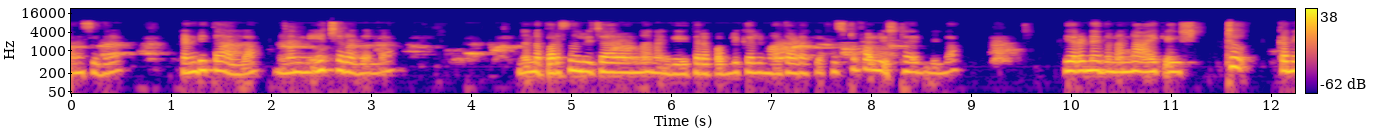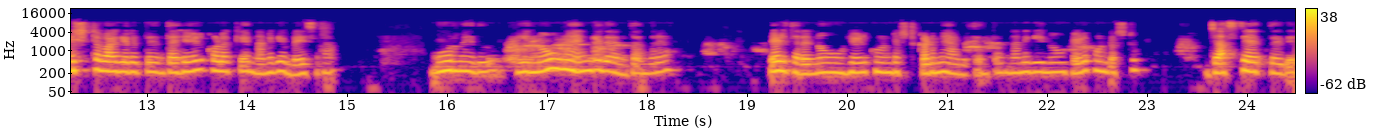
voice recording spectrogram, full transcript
ಅನ್ಸಿದ್ರೆ ಖಂಡಿತ ಅಲ್ಲ. ನನ್ನ ನೇಚರ್ ಅದಲ್ಲ. ನನ್ನ ಪರ್ಸನಲ್ ವಿಚಾರವನ್ನ ನಂಗೆ ಈ ತರ ಪಬ್ಲಿಕ್ ಅಲ್ಲಿ ಮಾತಾಡಕ್ಕೆ ಫಸ್ಟ್ ಆಫ್ ಆಲ್ ಇಷ್ಟ ಇರ್ಲಿಲ್ಲ. ಎರಡನೇದು ನನ್ನ ಆಯ್ಕೆ ಇಷ್ಟು ಕನಿಷ್ಠವಾಗಿರುತ್ತೆ ಅಂತ ಹೇಳ್ಕೊಳಕ್ಕೆ ನನಗೆ ಬೇಸರ. ಮೂರನೇದು, ಈ ನೋವು ಹೆಂಗಿದೆ ಅಂತಂದ್ರೆ, ಹೇಳ್ತಾರೆ, ನೋವು ಹೇಳ್ಕೊಂಡಷ್ಟು ಕಡಿಮೆ ಆಗುತ್ತೆ ಅಂತ. ನನಗೆ ಈ ನೋವು ಹೇಳ್ಕೊಂಡಷ್ಟು ಜಾಸ್ತಿ ಆಗ್ತಾ ಇದೆ.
